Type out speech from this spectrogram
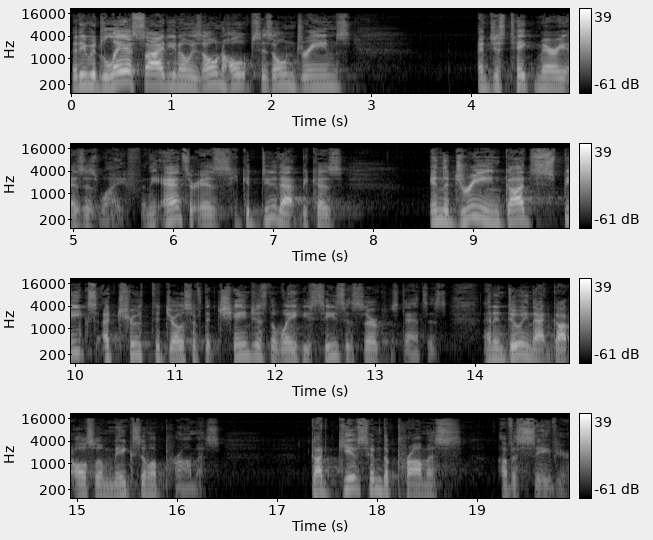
That he would lay aside, you know, his own hopes, his own dreams, and just take Mary as his wife? And the answer is he could do that because in the dream, God speaks a truth to Joseph that changes the way he sees his circumstances. And in doing that, God also makes him a promise. God gives him the promise of a Savior.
